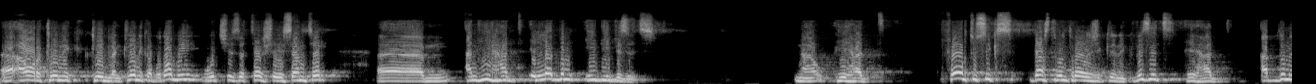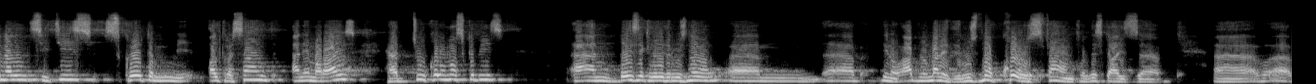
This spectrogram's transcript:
uh, our clinic, Cleveland Clinic Abu Dhabi, which is a tertiary center. Um, and he had 11 ED visits. Now, he had four to six gastroenterology clinic visits. He had abdominal CTs, scrotum ultrasound, and MRIs, had two colonoscopies, and basically there was no, um, uh, you know, abnormality. There was no cause found for this guy's, uh, uh,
